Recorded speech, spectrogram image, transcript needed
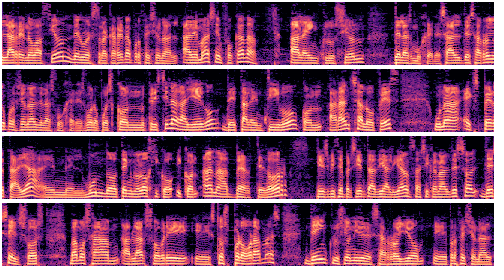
la renovación de nuestra carrera profesional, además enfocada a la inclusión de las mujeres, al desarrollo profesional de las mujeres. Bueno, pues con Cristina Gallego de Talentivo, con Arancha López, una experta ya en el mundo tecnológico, y con Ana Vertedor, que es vicepresidenta de Alianzas y Canal de, Salesforce, vamos a hablar sobre eh, estos programas de inclusión y de desarrollo eh, profesional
